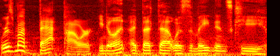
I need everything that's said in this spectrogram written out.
Where's my bat power? You know what? I bet that was the maintenance key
